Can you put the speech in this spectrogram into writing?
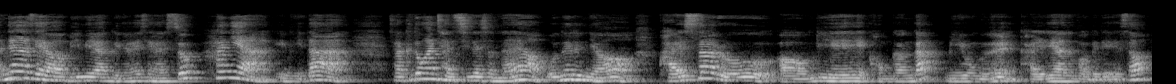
안녕하세요. 미미한 그녀의 생활 속 한이야입니다. 자, 그동안 잘 지내셨나요? 오늘은요, 괄사로 어, 우리의 건강과 미용을 관리하는 법에 대해서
